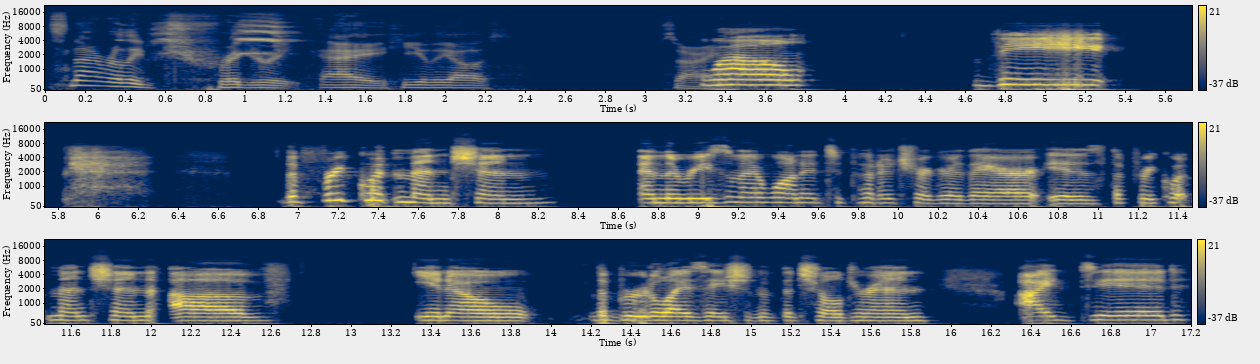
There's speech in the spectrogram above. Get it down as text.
it's not really triggery. Hey, Helios. Sorry. Well, the the frequent mention and the reason I wanted to put a trigger there is the frequent mention of you know the brutalization of the children. I did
